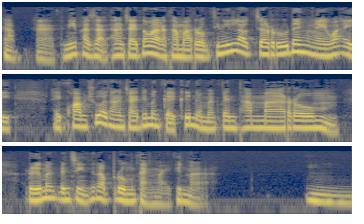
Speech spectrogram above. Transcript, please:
ครับอ่าทีนี้ภาษาทางใจต้องมากับธรรมารมณ์ทีนี้เราจะรู้ได้ไงว่าไอ้ไอ้ความชั่วทางใจที่มันเกิดขึ้นเนี่ยมันเป็นธรรมารมณ์หรือมันเป็นสิ่งที่เราปรุงแต่งใหม่ขึ้นมาอืม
